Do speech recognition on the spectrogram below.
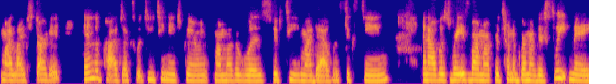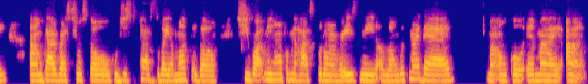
my life started in the projects with two teenage parents. My mother was 15, my dad was 16, and I was raised by my paternal grandmother, Sweet May. Um, God rest her soul, who just passed away a month ago. She brought me home from the hospital and raised me along with my dad, my uncle, and my aunt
